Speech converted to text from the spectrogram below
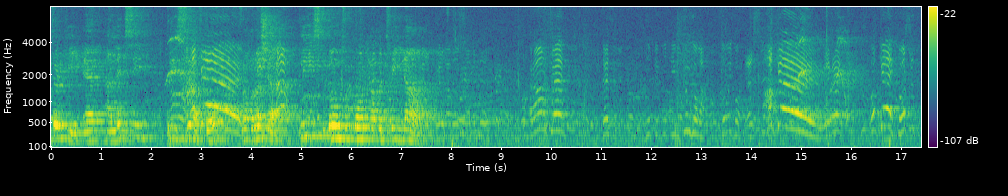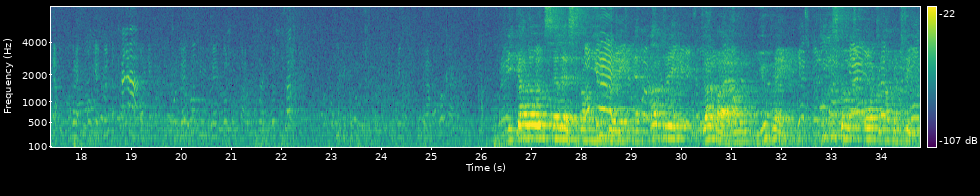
Turkey and Alexei Prizhinovko from Russia. Please go to to forward to number three.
